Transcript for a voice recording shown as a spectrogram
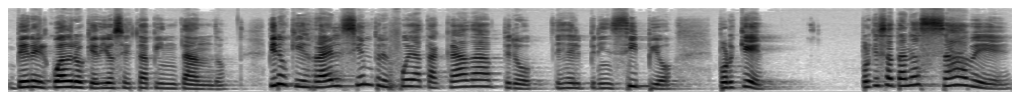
ver el cuadro que Dios está pintando. Vieron que Israel siempre fue atacada, pero desde el principio. ¿Por qué? Porque Satanás sabe,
